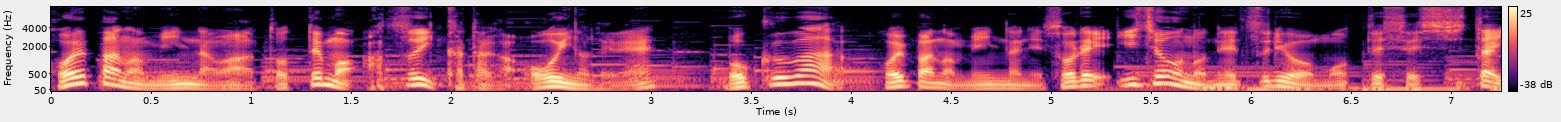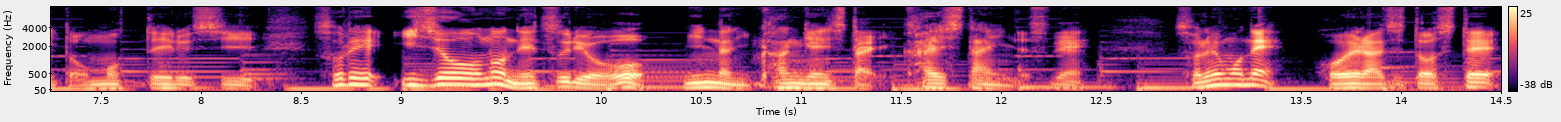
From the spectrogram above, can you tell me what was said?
ホエパのみんなはとっても熱い方が多いのでね、僕はホイパのみんなにそれ以上の熱量を持って接したいと思っているし、それ以上の熱量をみんなに還元したい、返したいんですね。それもね、ホエラジとして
